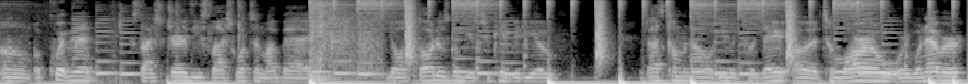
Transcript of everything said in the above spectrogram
Um, equipment slash jersey slash what's in my bag. Y'all thought it was gonna be a 2K video. That's coming out either today, uh, tomorrow, or whenever.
